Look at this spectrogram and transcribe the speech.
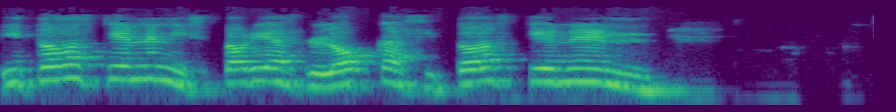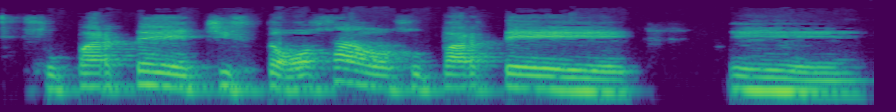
y todas tienen historias locas y todas tienen su parte chistosa o su parte eh,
